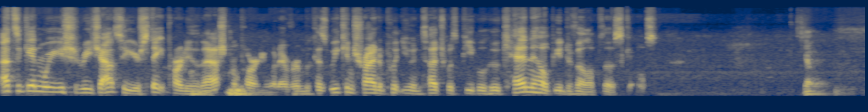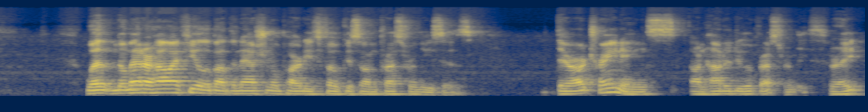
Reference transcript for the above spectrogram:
that's again where you should reach out to your state party, the national party, whatever, because we can try to put you in touch with people who can help you develop those skills. Yep. Well, no matter how I feel about the National Party's focus on press releases, there are trainings on how to do a press release, right?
